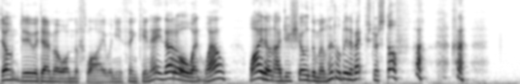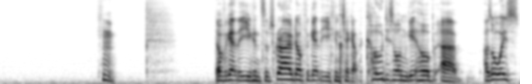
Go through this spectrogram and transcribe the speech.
don't do a demo on the fly when you're thinking, hey, that all went well. Why don't I just show them a little bit of extra stuff? hmm. Don't forget that you can subscribe. Don't forget that you can check out the code. It's on GitHub. Uh, as always,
